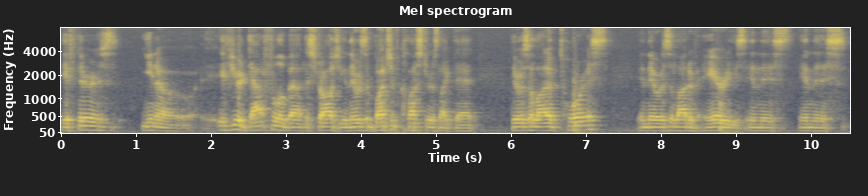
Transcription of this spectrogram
if there's, you know, if you're doubtful about astrology, and there was a bunch of clusters like that, there was a lot of Taurus and there was a lot of Aries in this in this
